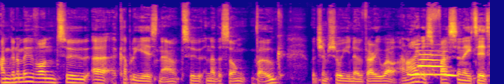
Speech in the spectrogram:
I'm going to move on to uh, a couple of years now to another song, Vogue, which I'm sure you know very well. And I was fascinated.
